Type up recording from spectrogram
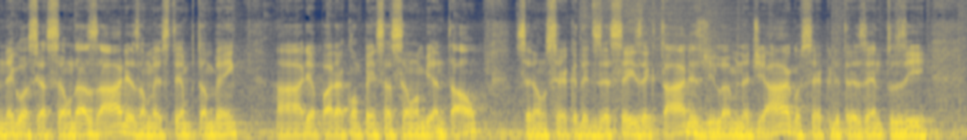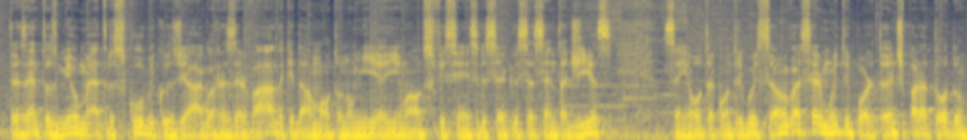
negociação das áreas, ao mesmo tempo também a área para compensação ambiental. Serão cerca de 16 hectares de lâmina de água, cerca de 300 e 300 mil metros cúbicos de água reservada, que dá uma autonomia e uma autossuficiência de cerca de 60 dias, sem outra contribuição, vai ser muito importante para todo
